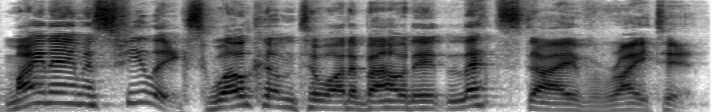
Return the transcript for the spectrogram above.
My name is Felix, welcome to What About It, let's dive right in.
